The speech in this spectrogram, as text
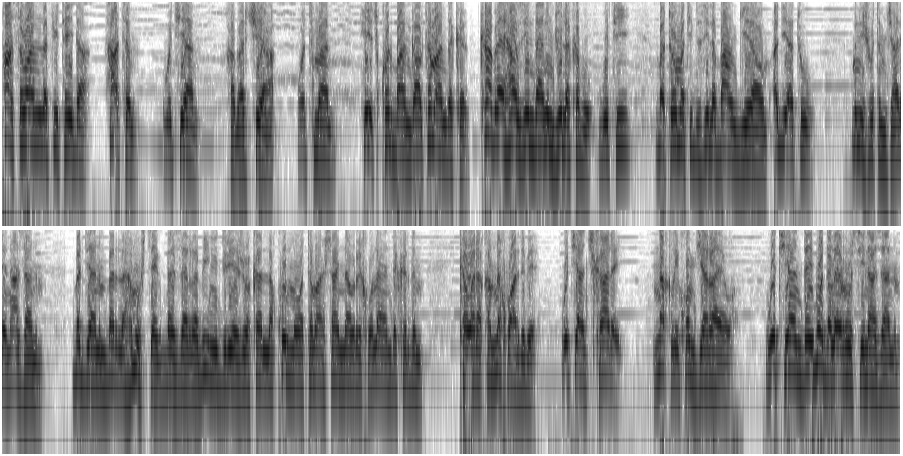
پاسەوان لە فیتەیدا هاتن، وتیان، خەبەر چییە؟ وتمان، هیچ قوربان گاڵتەمان دەکرد. کابرای هاوزیندانیم جوولەکە بوو، گوتی، بە تۆمەتی دزی لە بانک گیراوم، ئەدی ئەتوو؟ منیش وتم، جارێ نازانم. بردیانم بەر لە هەموو شتێک بە زەررەبینی درێژۆکە لە قوونمەوە تەماشای ناو ڕیخۆڵەیان دەکردم کە وەرەقەم نەخواردبێ. وتیان، چ کارەی؟ نەقڵی خۆم گێڕایەوە. وتیان دەی بۆ دەڵێی ڕووسی نازانم؟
